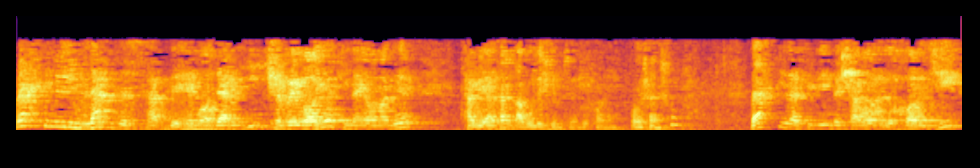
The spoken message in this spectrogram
وقتی می‌دونیم لفظ صده ما در هیچ روایتی نیامده طبیعتا قبولش نمی‌تونیم بکنیم. روشن شد؟ وقتی رسیدیم به شواهد خارجی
